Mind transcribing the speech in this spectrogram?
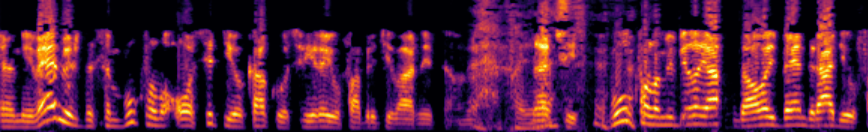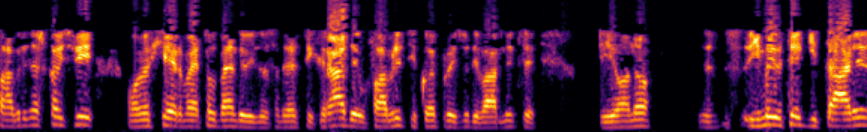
Jel mi veruješ da sam bukvalno osjetio kako sviraju u fabrici Varnica? Ono? Pa jeste. znači, bukvalno mi je bilo jasno da ovaj band radi u fabrici, znaš kao i svi ono hair metal bendovi iz 80-ih rade u fabrici koja proizvodi Varnice i ono, imaju te gitare,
